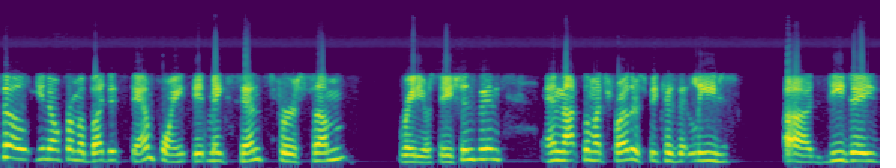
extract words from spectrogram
So you know, from a budget standpoint, it makes sense for some radio stations and and not so much for others because it leaves uh, DJs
